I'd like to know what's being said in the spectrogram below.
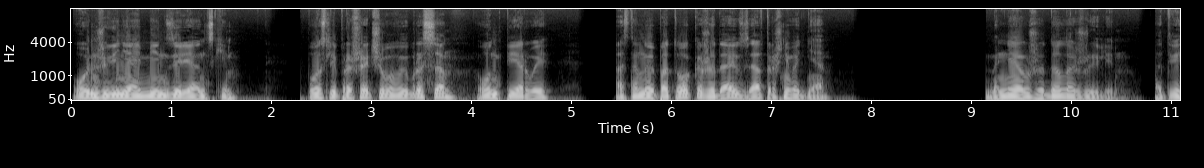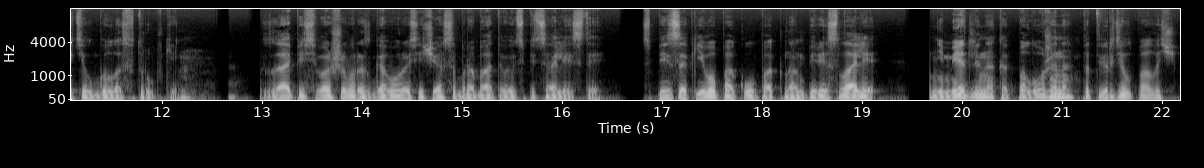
он же Вениамин Зырянский. После прошедшего выброса он первый, Основной поток ожидаю завтрашнего дня». «Мне уже доложили», — ответил голос в трубке. «Запись вашего разговора сейчас обрабатывают специалисты. Список его покупок нам переслали». «Немедленно, как положено», — подтвердил Палыч.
